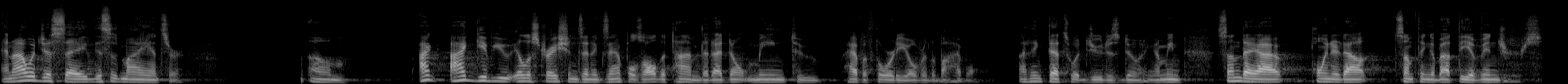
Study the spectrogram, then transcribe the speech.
And I would just say, this is my answer. Um, I, I give you illustrations and examples all the time that I don't mean to have authority over the Bible. I think that's what Jude is doing. I mean, Sunday I pointed out something about the Avengers.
